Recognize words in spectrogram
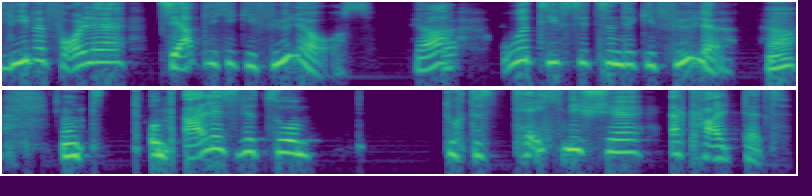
liebevolle, zärtliche Gefühle aus, ja, ja. urtief sitzende Gefühle, ja, und, und alles wird so durch das Technische erkaltet.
